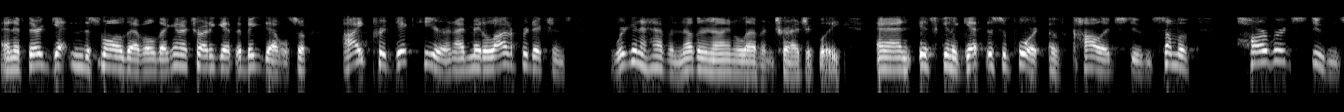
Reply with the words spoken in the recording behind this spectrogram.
And if they're getting the small devil, they're going to try to get the big devil. So I predict here, and I've made a lot of predictions, we're going to have another 9 11, tragically. And it's going to get the support of college students. Some of Harvard students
